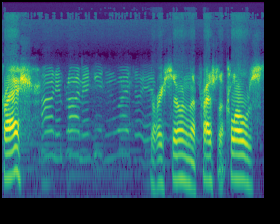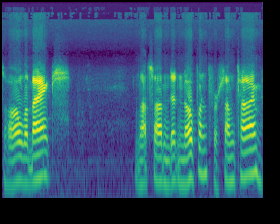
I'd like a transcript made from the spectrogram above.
crash. Very soon the president closed all the banks. Lots of them didn't open for some time.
